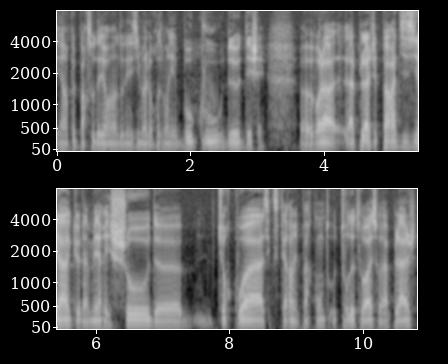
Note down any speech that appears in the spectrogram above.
et un peu partout d'ailleurs en Indonésie, malheureusement, il y a beaucoup de déchets. Euh, voilà, la plage est paradisiaque, la mer est chaude, euh, turquoise, etc. Mais par contre, autour de toi, sur la plage,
